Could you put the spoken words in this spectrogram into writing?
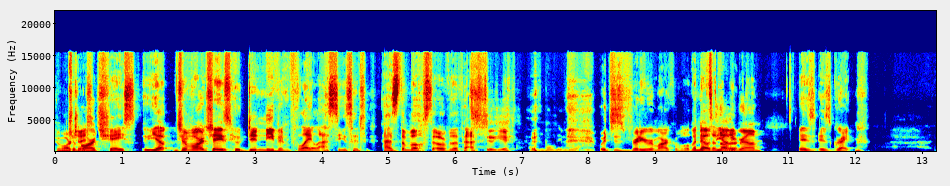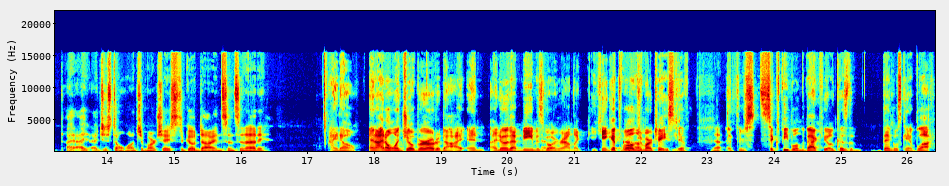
Ja'Marr, Ja'Marr Chase. Chase. Yep. Ja'Marr Chase, who didn't even play last season, has the most over the past two years. Unbelievable. Which is pretty remarkable. But no, That's another... Brown is is great. I, I just don't want Ja'Marr Chase to go die in Cincinnati. I know. And I don't want Joe Burrow to die. And I know that meme is going around like you can't get the ball uh-huh. to Ja'Marr Chase if yeah. if there's six people in the backfield because the Bengals can't block.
